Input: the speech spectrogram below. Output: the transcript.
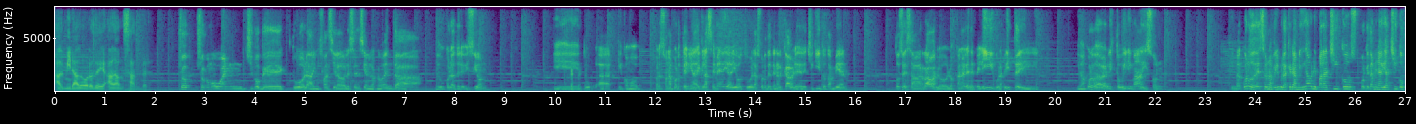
admirador de Adam Sandler? Yo, yo como buen chico que tuvo la infancia y la adolescencia en los 90, me educó la televisión y, y como persona porteña de clase media, digo, tuve la suerte de tener cable desde chiquito también. Entonces agarrabas los canales de películas, ¿viste? Y y me acuerdo de haber visto Billy Madison. Y me acuerdo de ser una película que era amigable para chicos, porque también había chicos,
